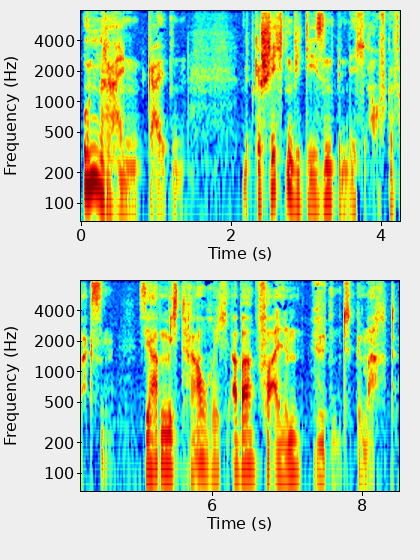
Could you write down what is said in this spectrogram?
unrein galten. Mit Geschichten wie diesen bin ich aufgewachsen. Sie haben mich traurig, aber vor allem wütend gemacht.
